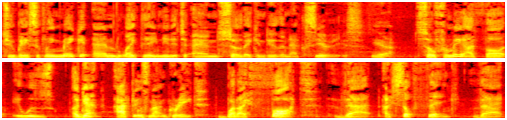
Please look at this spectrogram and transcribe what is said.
to basically make it end like they need it to end so they can do the next series. Yeah. So for me, I thought it was again, acting's not great, but I thought that I still think that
